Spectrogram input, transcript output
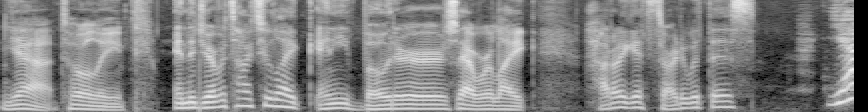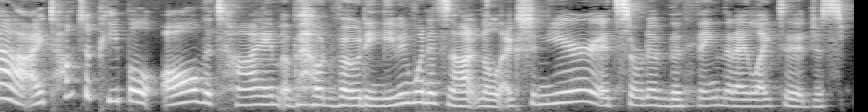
Yeah, totally. And did you ever talk to like any voters that were like, "How do I get started with this?" Yeah, I talk to people all the time about voting, even when it's not an election year. It's sort of the thing that I like to just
